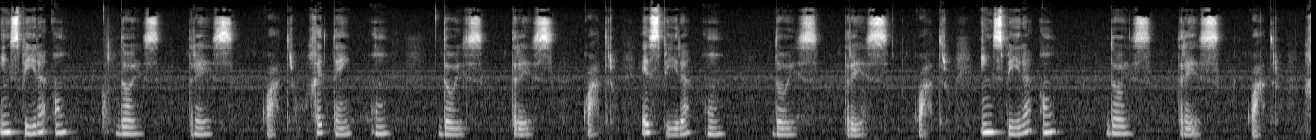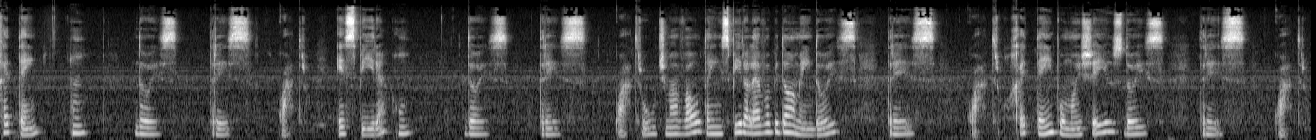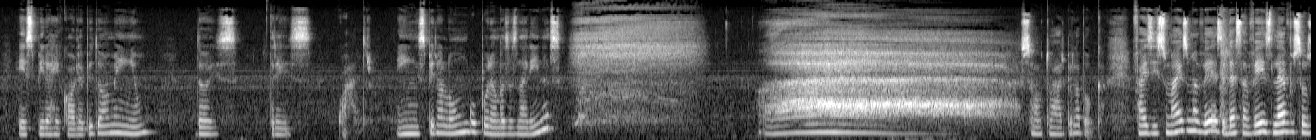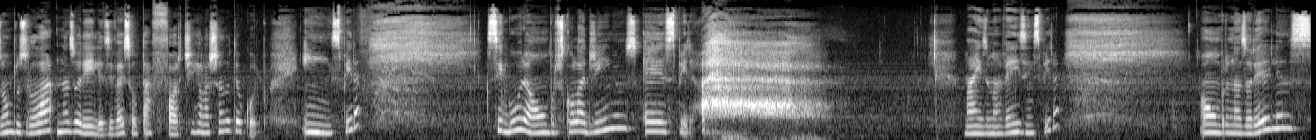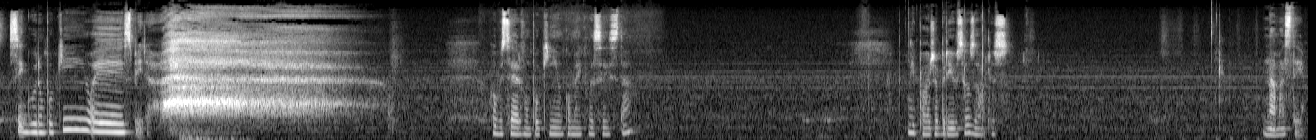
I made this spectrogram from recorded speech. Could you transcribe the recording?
Inspira um, dois, três, quatro. Retém Um, dois, três, quatro. Expira. Um, dois, três, quatro. Inspira. Um, dois, três, quatro. Retém. Um, dois, três, quatro. Expira. Um, dois, três, quatro. Última volta. Inspira, leva o abdômen. Dois, três, quatro. Retém pulmões cheios. Dois, três, quatro. Expira, recolhe abdômen. Um, dois, três, quatro. Inspira longo por ambas as narinas. Solta o ar pela boca. Faz isso mais uma vez e dessa vez leva os seus ombros lá nas orelhas e vai soltar forte, relaxando o teu corpo. Inspira. Segura ombros coladinhos, expira. Mais uma vez, inspira. Ombro nas orelhas, segura um pouquinho, expira. Observa um pouquinho como é que você está. E pode abrir os seus olhos. Namastê.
